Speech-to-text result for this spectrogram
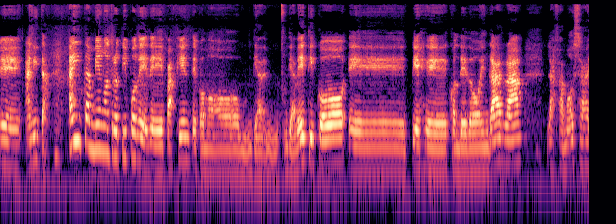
Eh, Anita, hay también otro tipo de, de paciente como diabético, eh, pies con dedo en garra, la famosa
